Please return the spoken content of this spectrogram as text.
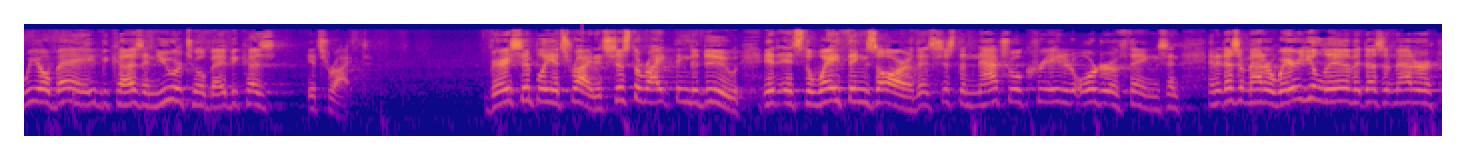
we obey because, and you are to obey because it's right. Very simply, it's right. It's just the right thing to do. It, it's the way things are. It's just the natural created order of things. And, and it doesn't matter where you live. It doesn't matter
